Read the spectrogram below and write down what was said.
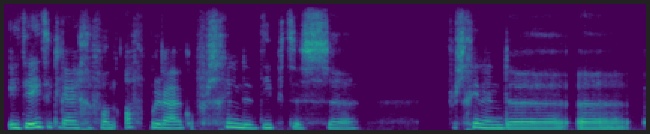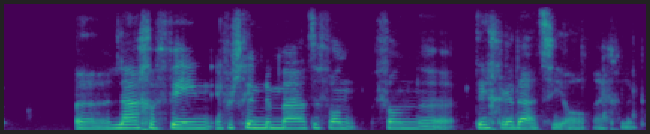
idee te krijgen van afbraak op verschillende dieptes, verschillende uh, eh, lage veen in verschillende maten van, van eh, degradatie al eigenlijk.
